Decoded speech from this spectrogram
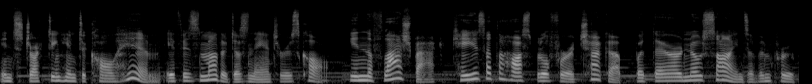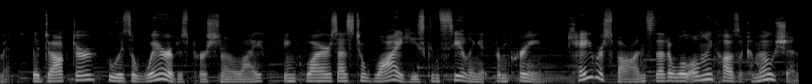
instructing him to call him if his mother doesn't answer his call. In the flashback, Kay is at the hospital for a checkup, but there are no signs of improvement. The doctor, who is aware of his personal life, inquires as to why he's concealing it from Cream. Kay responds that it will only cause a commotion.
